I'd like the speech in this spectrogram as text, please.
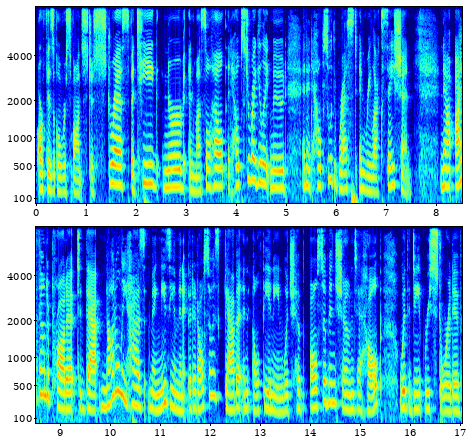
our physical response to stress, fatigue, nerve, and muscle health. It helps to regulate mood and it helps with rest and relaxation. Now, I found a product that not only has magnesium in it, but it also has GABA and L-theanine, which have also been shown to help with deep restorative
